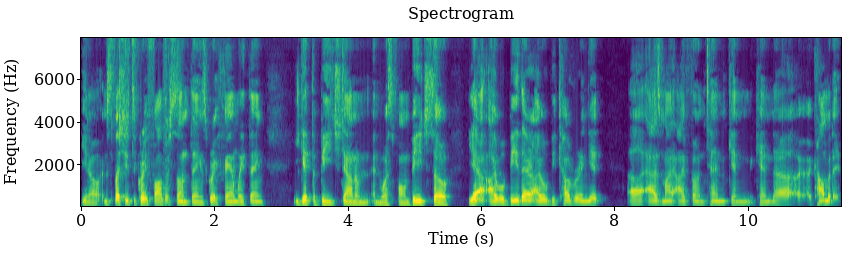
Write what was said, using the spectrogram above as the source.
you know, and especially it's a great father son thing, it's a great family thing. You get the beach down in, in West Palm Beach. So, yeah, I will be there. I will be covering it uh, as my iPhone 10 can can uh, accommodate.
